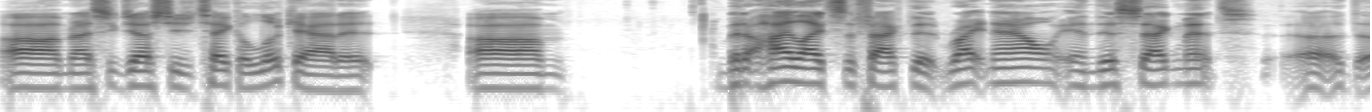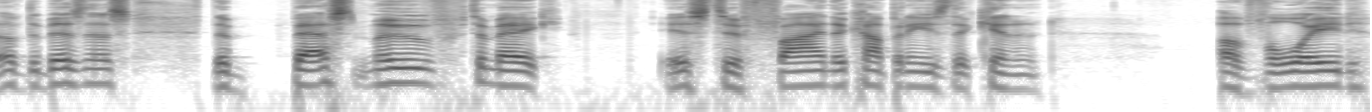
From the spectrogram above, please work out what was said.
um, and I suggest you take a look at it. Um, but it highlights the fact that right now in this segment uh, of the business, the best move to make is to find the companies that can avoid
